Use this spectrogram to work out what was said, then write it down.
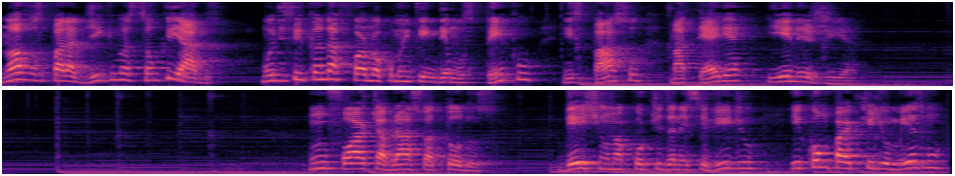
novos paradigmas são criados, modificando a forma como entendemos tempo, espaço, matéria e energia. Um forte abraço a todos! Deixem uma curtida nesse vídeo e compartilhe o mesmo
